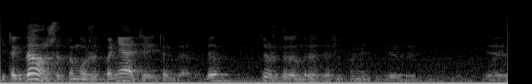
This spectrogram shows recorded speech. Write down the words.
И тогда он что-то может понять и так далее. Да? Ты уже когда-то Я разберешь. хочу понять идею, то есть, э,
